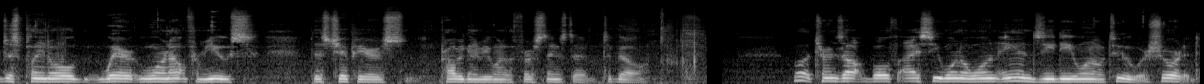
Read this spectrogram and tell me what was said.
just plain old wear worn out from use, this chip here is probably going to be one of the first things to, to go. Well, it turns out both IC101 and ZD102 were shorted.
